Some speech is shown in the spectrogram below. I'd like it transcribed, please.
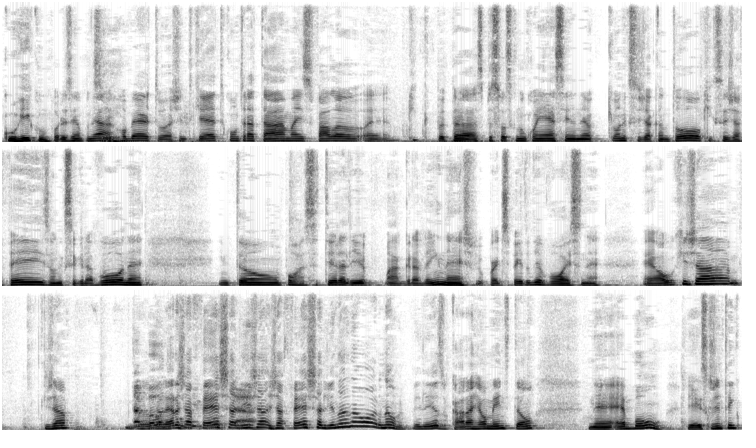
currículo, por exemplo, né? Ah. Roberto, a gente quer te contratar, mas fala para as pessoas que não conhecem, né? Onde que você já cantou, o que, que você já fez, onde que você gravou, né? Então, porra, se ter ali, ah, gravei em Nashville, participei do The Voice, né? É algo que já, que já Tá a galera já fecha ali, já, já fecha ali na, na hora. Não, beleza, o cara realmente então, né, é bom. E é isso que a gente tem que,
